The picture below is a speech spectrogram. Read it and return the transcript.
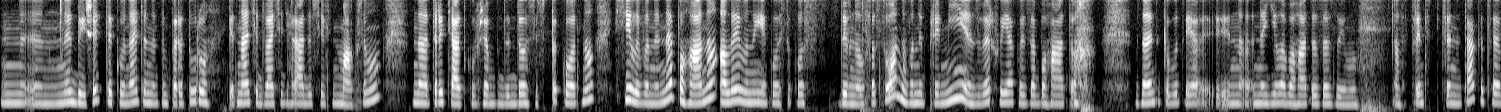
не дишать, таку, знаєте, на температуру 15-20 градусів максимум. На 30 вже буде досить спекотно. Сіли вони непогано, але вони якогось такого дивного фасону, вони прямі, зверху якось забагато. Знаєте, як будто я е, наїла багато за зиму. Але в принципі це не так, це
